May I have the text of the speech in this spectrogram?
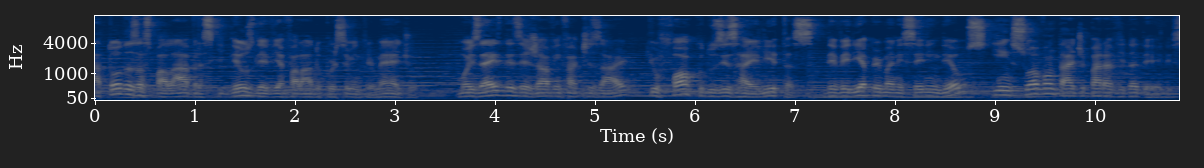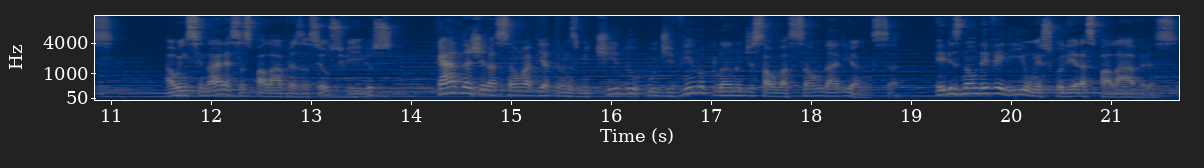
a todas as palavras que Deus lhe havia falado por seu intermédio, Moisés desejava enfatizar que o foco dos israelitas deveria permanecer em Deus e em sua vontade para a vida deles. Ao ensinar essas palavras a seus filhos, cada geração havia transmitido o divino plano de salvação da aliança. Eles não deveriam escolher as palavras,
